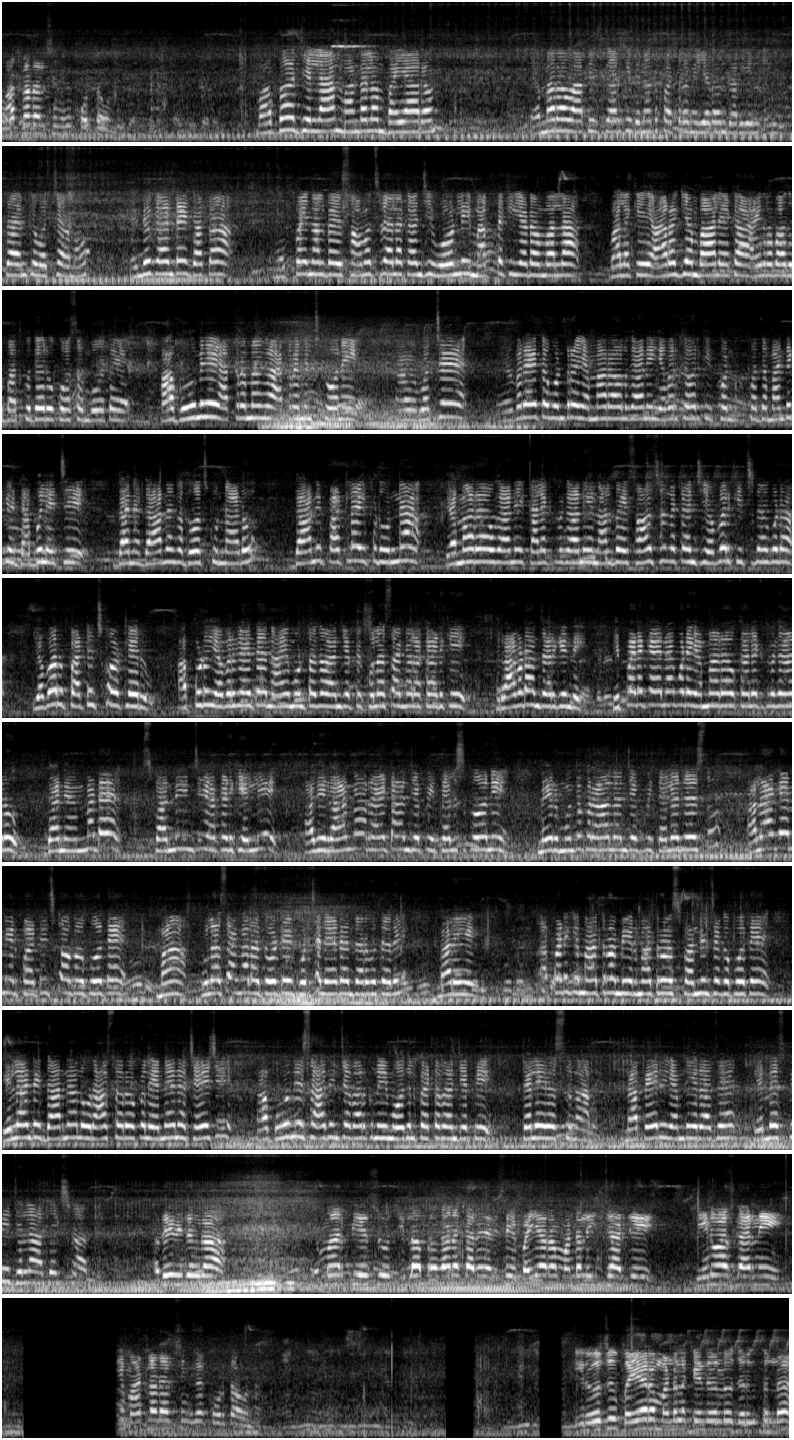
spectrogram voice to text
మాట్లాడాల్సిందిగా కోరుతా మహబాద్ జిల్లా మండలం బయారం ఎంఆర్ఓ ఆఫీస్ గారికి వినతి పత్రం ఇవ్వడం జరిగింది. దానికి వచ్చాము. ఎందుకంటే గత ముప్పై నలభై సంవత్సరాల కంచి ఓన్లీ మక్తకి ఇవ్వడం వల్ల వాళ్ళకి ఆరోగ్యం బాగాలేక హైదరాబాదు బతుకుదేరు కోసం పోతే ఆ భూమిని అక్రమంగా ఆక్రమించుకొని వచ్చే ఎవరైతే ఉంటారో ఎంఆర్ఓలు కానీ ఎవరికెవరికి కొంత కొంతమందికి డబ్బులు ఇచ్చి దాన్ని దారుణంగా దోచుకున్నాడు. దాని పట్ల ఇప్పుడు ఉన్న ఎంఆర్ఓ కానీ కలెక్టర్ కానీ నలభై సంవత్సరాల కంచి ఎవరికి ఇచ్చినా కూడా ఎవరు పట్టించుకోవట్లేరు. అప్పుడు ఎవరికైతే న్యాయం ఉంటుందో అని చెప్పి కుల సంఘాల కాడికి రావడం జరిగింది. ఇప్పటికైనా కూడా ఎంఆర్ఓ కలెక్టర్ గారు దాన్ని ఎమ్మటే స్పందించి అక్కడికి వెళ్ళి అది రాంగా రైటా అని చెప్పి తెలుసుకొని మీరు ముందుకు రావాలని చెప్పి తెలియజేస్తూ అలాగే మీరు పట్టించుకోకపోతే మా కుల సంఘాలతోటి గుర్చలేయడం జరుగుతుంది. మరి అప్పటికి మాత్రం మీరు మాత్రం స్పందించకపోతే ఇలాంటి ధర్నాలు రాస్తారోకలు ఎన్నైనా చేసి ఆ భూమి సాధించే వరకు మేము వదిలిపెట్టమని చెప్పి తెలియజేస్తున్నాను. నా పేరు ఎండి రజే ఎంఎస్పీ జిల్లా అధ్యక్షురాలు. అదేవిధంగా ఎంఆర్పిఎస్ జిల్లా ప్రధాన కార్యదర్శి బయ్యారం మండల ఇన్ఛార్జి శ్రీనివాస్ గారిని మాట్లాడాల్సిందిగా కోరుతా ఉన్నా. ఈరోజు బయ్యారం మండల కేంద్రంలో జరుగుతున్న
